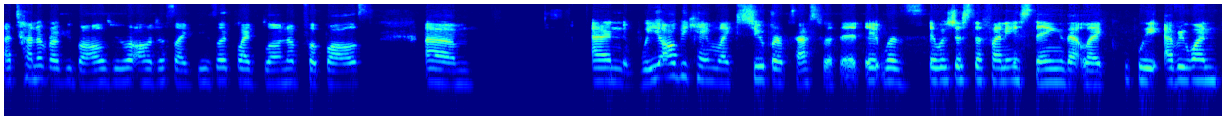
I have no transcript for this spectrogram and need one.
a ton of rugby balls. We were all just like, these look like blown up footballs. Um, and we all became like super obsessed with it. It was it was just the funniest thing that like we everyone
